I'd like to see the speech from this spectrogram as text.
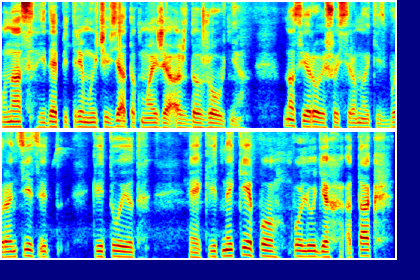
у нас йде підтримуючий взяток майже аж до жовтня. У нас в Ярові щось все одно якісь буранці квітують, квітники по, по людях, а так,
